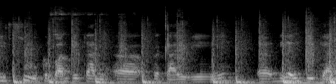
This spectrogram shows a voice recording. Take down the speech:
isu kebangkitan eh, PKI ini eh, dihentikan.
